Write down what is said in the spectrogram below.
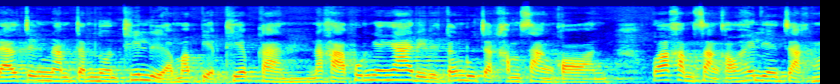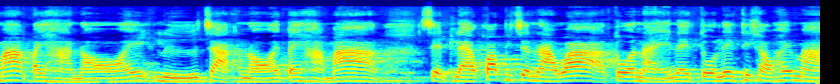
แล้วจึงนำจำนวนที่เหลือมาเปรียบเทียบกันนะคะ พูดง่ายๆเด็กๆต้องดูจากคำสั่งก่อน ว่าคำสั่งเขาให้เรียงจากมากไปหาน้อย หรือจากน้อยไปหามาก เสร็จแล้วก็พิจารณาว่าตัวไหนในตัวเลขที่เขาให้มา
